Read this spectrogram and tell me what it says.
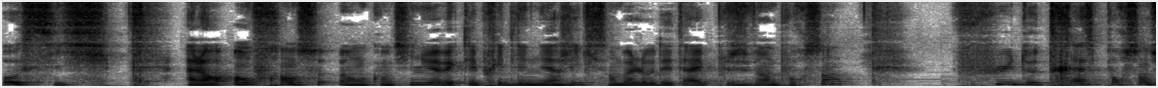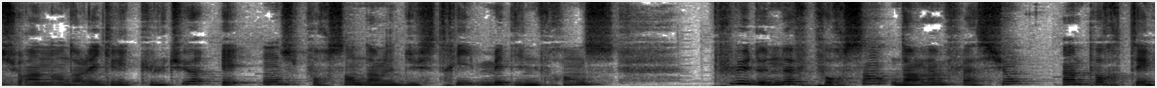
aussi. Alors, en France, on continue avec les prix de l'énergie qui s'emballent au détail, plus 20%, plus de 13% sur un an dans l'agriculture et 11% dans l'industrie made in France, plus de 9% dans l'inflation importée.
